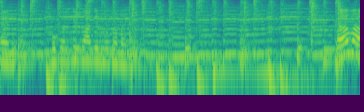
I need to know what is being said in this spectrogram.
হ্যালো ভোকাল কিন্তু আগের মতো নাই। বাবা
